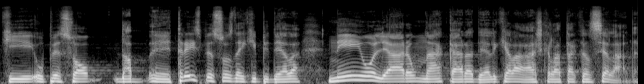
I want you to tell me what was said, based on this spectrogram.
que o pessoal, da, é, três pessoas da equipe dela nem olharam na cara dela e que ela acha que ela tá cancelada.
